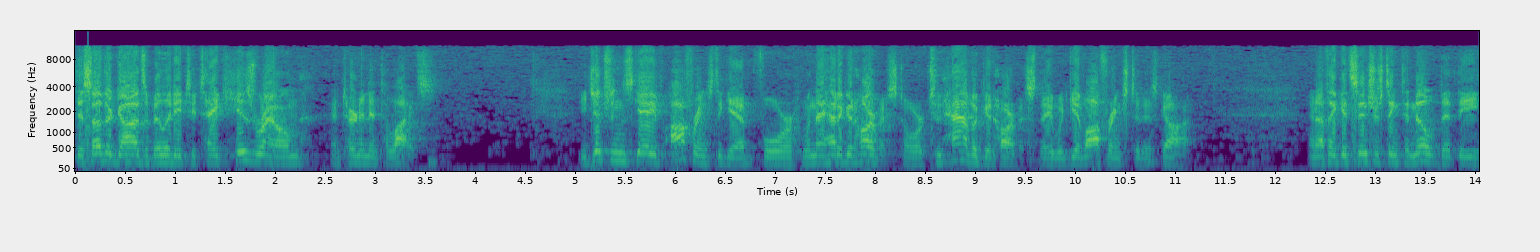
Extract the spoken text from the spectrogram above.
this other god's ability to take his realm and turn it into lights. Egyptians gave offerings to Geb for when they had a good harvest or to have a good harvest. They would give offerings to this god. And I think it's interesting to note that the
